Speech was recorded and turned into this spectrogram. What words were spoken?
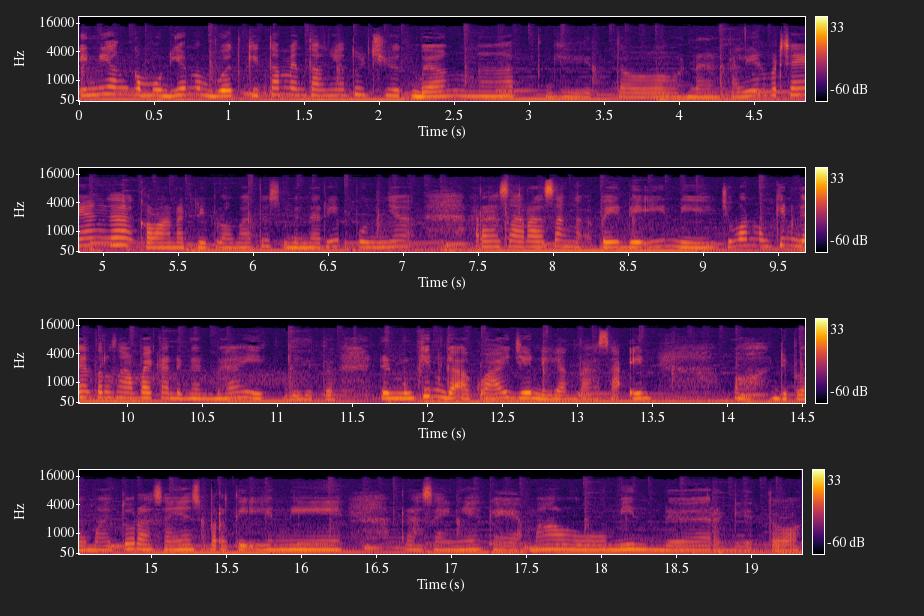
Ini yang kemudian membuat kita mentalnya tuh ciut banget gitu. Nah kalian percaya nggak kalau anak diploma tuh sebenarnya punya rasa-rasa nggak pede ini? Cuman mungkin nggak tersampaikan dengan baik gitu. Dan mungkin nggak aku aja nih yang rasain oh diploma itu rasanya seperti ini. Rasanya kayak malu minder gitu.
